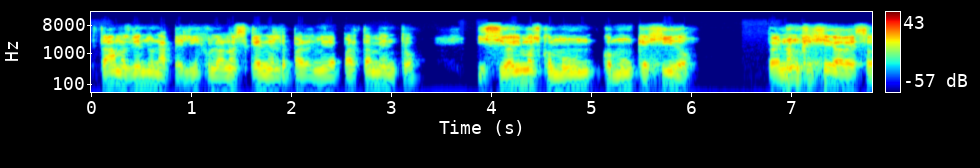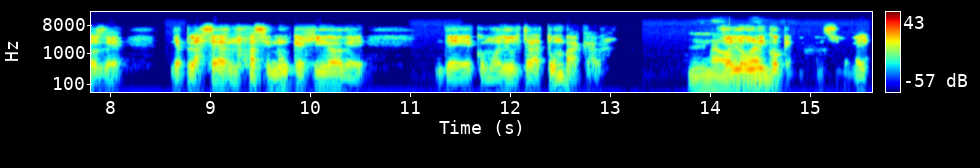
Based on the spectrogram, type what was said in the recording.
estábamos viendo una película, no sé qué, en, el en mi departamento, y sí oímos como un, como un quejido, pero no un quejido de esos de, de placer, ¿no? Sino un quejido de, de como de ultratumba, cabrón. Fue lo único que me pasó ahí.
